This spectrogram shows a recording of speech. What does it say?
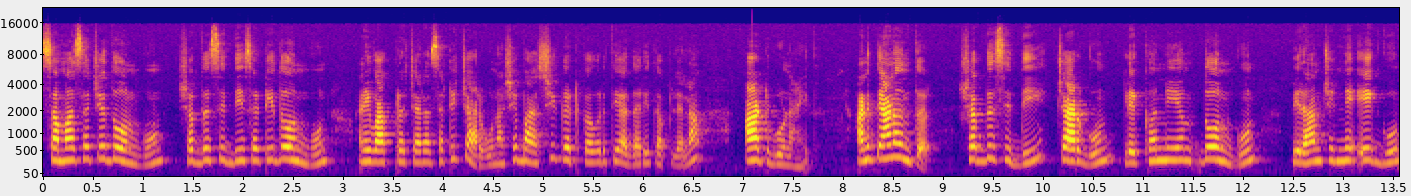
समासाचे दोन गुण शब्दसिद्धीसाठी दोन गुण आणि वाक्प्रचारासाठी चार गुण असे भाषिक घटकावरती आधारित आपल्याला आठ गुण आहेत. आणि त्यानंतर शब्दसिद्धी चार गुण लेखन नियम दोन गुण विरामचिन्हे एक गुण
